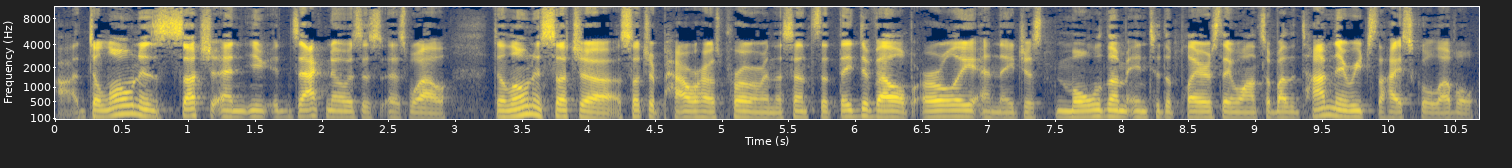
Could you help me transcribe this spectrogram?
uh, DeLone is such, and you, Zach knows this as well. DeLone is such a such a powerhouse program in the sense that they develop early and they just mold them into the players they want. So by the time they reach the high school level,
